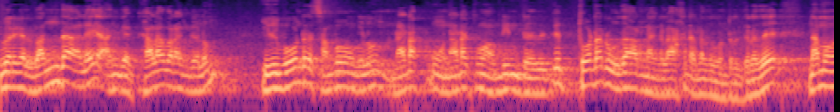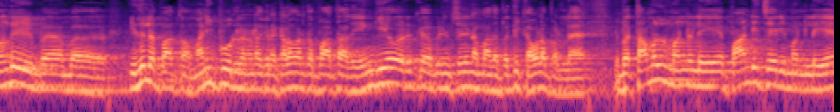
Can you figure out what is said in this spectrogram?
இவர்கள் வந்தாலே அங்கே கலவரங்களும் இது போன்ற சம்பவங்களும் நடக்கும் நடக்கும் அப்படின்றதுக்கு தொடர் உதாரணங்களாக நடந்து கொண்டிருக்கிறது. நம்ம வந்து இப்போ இதில் பார்த்தோம் மணிப்பூரில் நடக்கிற கலவரத்தை பார்த்தா அது எங்கேயோ இருக்குது அப்படின்னு சொல்லி நம்ம அதை பற்றி கவலைப்படல. இப்போ தமிழ் மண்ணிலேயே பாண்டிச்சேரி மண்ணிலேயே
